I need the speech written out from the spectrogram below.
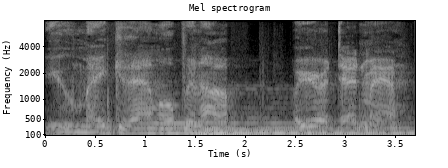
You make them open up, or you're a dead man.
